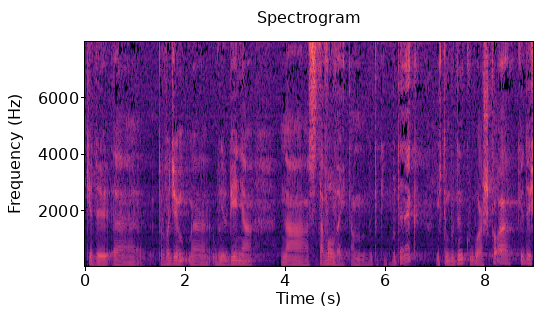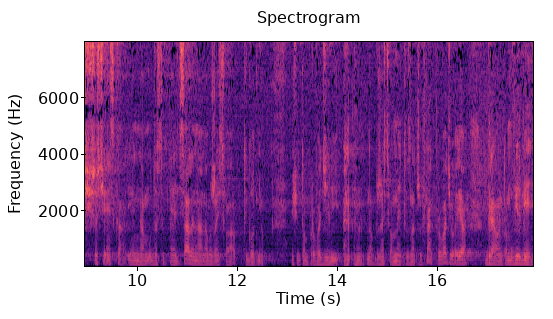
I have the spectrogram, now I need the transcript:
kiedy e, prowadziłem uwielbienia na Stawowej. Tam był taki budynek I w tym budynku była szkoła kiedyś chrześcijańska i oni nam udostępniali salę na nabożeństwa w tygodniu. Myśmy tam prowadzili nabożeństwa, my, to znaczy Frank prowadził, a ja grałem tam uwielbienie.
